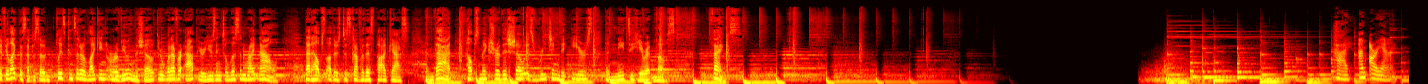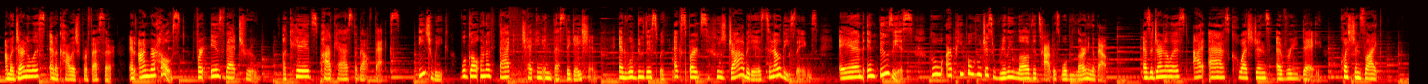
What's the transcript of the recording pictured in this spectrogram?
If you like this episode, please consider liking or reviewing the show through whatever app you're using to listen right now. That helps others discover this podcast, and that helps make sure this show is reaching the ears that need to hear it most. Thanks. I'm a journalist and a college professor, and I'm your host for Is That True? A kids podcast about facts. Each week, we'll go on a fact checking investigation, and we'll do this with experts whose job it is to know these things, and enthusiasts who are people who just really love the topics we'll be learning about. As a journalist, I ask questions every day. Questions like,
